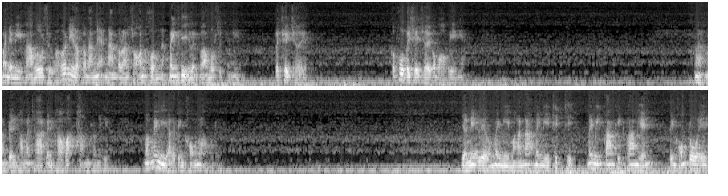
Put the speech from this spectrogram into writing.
ไม่ได้มีความรู้สึกว่าเออนี่เรากำลังแนะนำกำลังสอนคนนะไม่มีเลยความรู้สึกอย่างนี้ ก็เฉยเฉยก็พูดไปเฉยเฉยๆก็บอกเองเนี่ยอ่ามันเป็นธรรมชาติเป็นภาวะธรรมเท่านั้นเองมันไม่มีอะไรเป็นของเราเลยอย่างนี้เรียกว่าไม่มีมานะ ไม่มีทิฏฐิ ไม่มีความคิดความเห็น เป็นของตัวเอง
